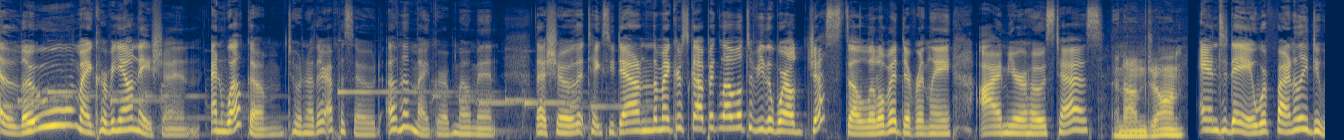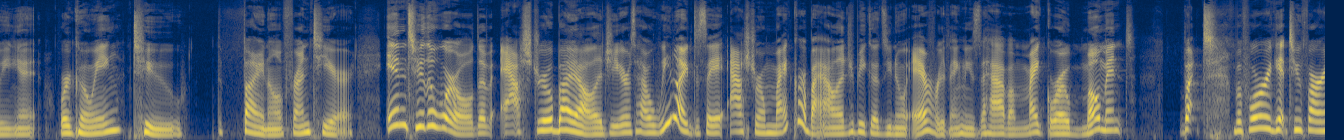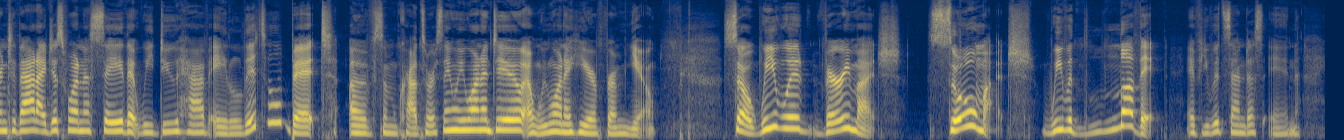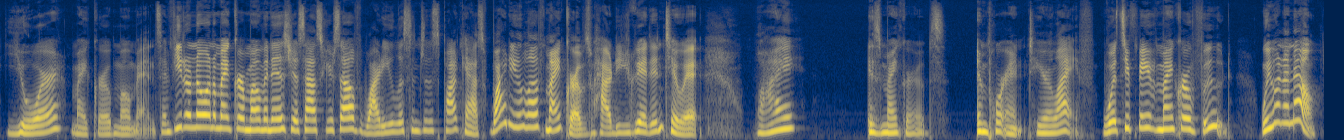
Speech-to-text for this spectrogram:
Hello, Microbial Nation, and welcome to another episode of the Microbe Moment, that show that takes you down to the microscopic level to view the world just a little bit differently. I'm your host, Tess, And I'm Jon. and today we're finally doing it. We're going to the final frontier into the world of astrobiology, or as how we like to say astromicrobiology, because you know everything needs to have a microbe moment. But before we get too far into that, I just want to say that we do have a little bit of some crowdsourcing we want to do, and we want to hear from you. So we would very much, so much, we would love it if you would send us in your micro moments. And if you don't know what a micro moment is, just ask yourself, why do you listen to this podcast? Why do you love microbes? How did you get into it? Why is microbes important to your life? What's your favorite micro food? We want to know.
